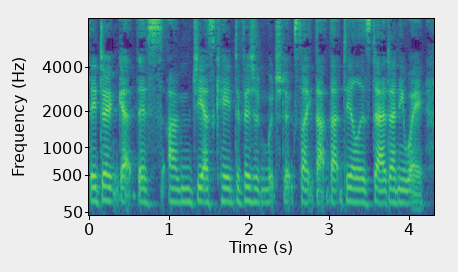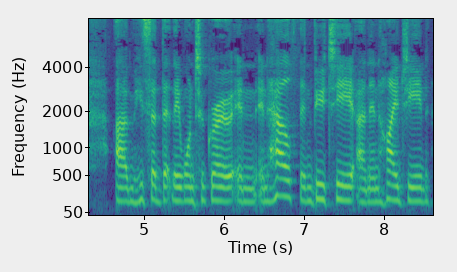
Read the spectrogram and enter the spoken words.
they don't get this um, GSK division, which looks like that that deal is dead anyway, um, he said that they want to grow in, in health, in beauty, and in hygiene.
